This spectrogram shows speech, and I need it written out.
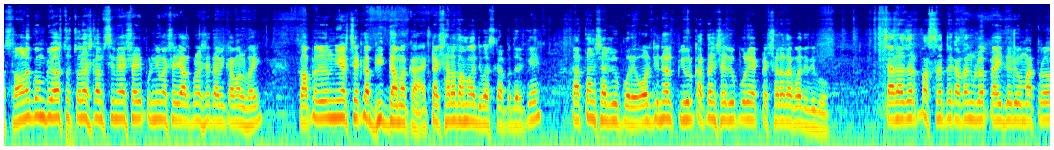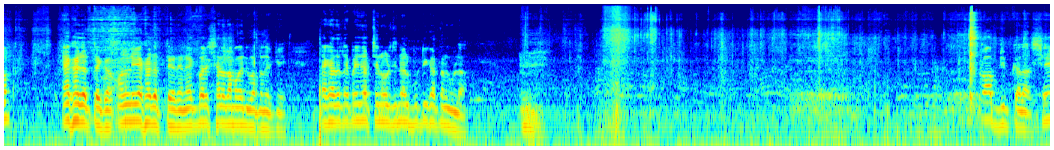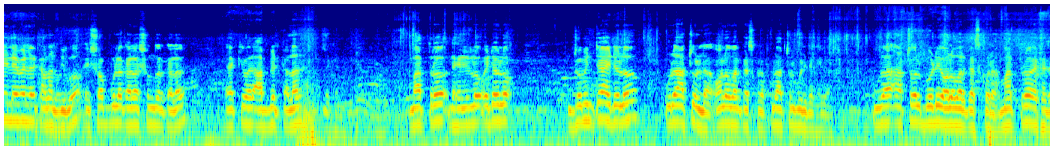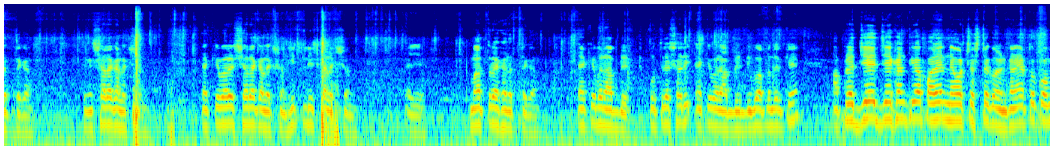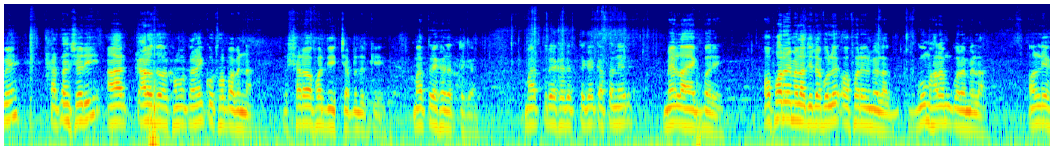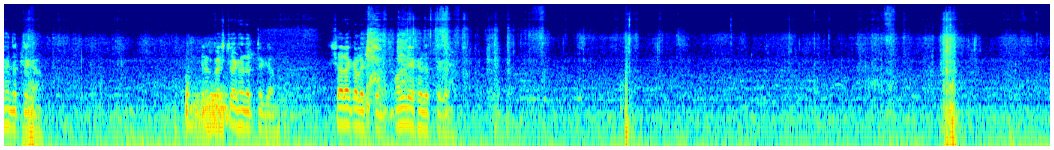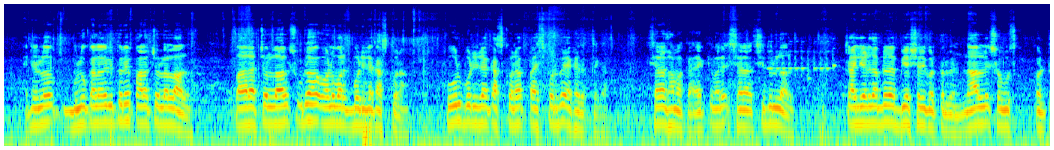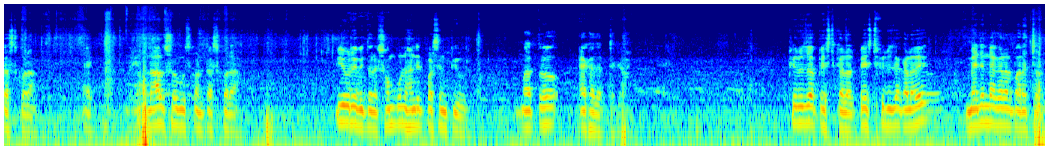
আসসালামু আলাইকুম বিয়াস তো চলে আসলাম সিমিয়া শাড়ি পূর্ণিমা শাড়ি আলপনার সাথে আমি কামাল ভাই। তো আপনাদের জন্য নিয়ে আসছি একটা ভিক ধামাকা, একটা সারা ধামাকা দিব আজকে আপনাদেরকে। কাতান শাড়ির উপরে অরিজিনাল পিওর কাতান শাড়ির উপরে একটা সারা ধামাকা দিয়ে দিব। চার হাজার পাঁচ হাজার টাকা কাতানগুলো প্রাইস দিয়ে দেবো মাত্র এক হাজার টাকা অনলি এক হাজার টাকা দেন। একবারে সারা ধামাকা দিব আপনাদেরকে। এক হাজার টাকা পেয়ে যাচ্ছেন অরিজিনাল বুটি কাতানগুলা। সব ডিপ কালার সেই লেভেলের কালার দিব। এই সবগুলো কালার সুন্দর কালার একেবারে আপডেট কালার দেখেন। মাত্র, দেখেন এগুলো এটা হলো জমিনটা, এটা হলো পুরো আঁচলটা অল ওভার কাজ করা, পুরো আঁচল বডি দেখে পুরো আঁচল বডি অল ওভার কাজ করা, মাত্র এক হাজার টাকা। দেখেন, সেরা কালেকশন একেবারে সেরা কালেকশন হিট লিস্ট কালেকশন এই যে, মাত্র এক হাজার টাকা। একেবারে আপডেট প্রতিটা শাড়ি একেবারে আপডেট দিব আপনাদেরকে। আপনারা যে যেখান থেকে পারেন, নেওয়ার চেষ্টা করেন, কারণ এত কমে কাতান শাড়ি আর কারও দেওয়ার ক্ষমতা নাই, কোথাও পাবেন না। সারা অফার দিচ্ছে আপনাদেরকে। মাত্র এক হাজার টাকা। মাত্র এক হাজার টাকা কাতানের মেলা একবারে। অফারের মেলা যেটা বলে, অফারের মেলা। গুম হারাম করা মেলা। অনলি এক হাজার টাকা। এর বেস্ট এক হাজার টাকা। সারা কালেকশন অনলি এক হাজার টাকা। এটা হলো ব্লু কালারের ভিতরে পাড়াচোল্লা লাল। পাড়াচোল লাল পুরো অল ওভার বডিটা কাজ করা। ফুল বডিটা কাজ করা প্রাইস পড়বে এক হাজার টাকা। সেরা ধামাকা, একেবারে সেরা, সিঁদুর লাল। চাইলে এটা আপনারা বিয়ে শাড়ি করতে পারবেন। লাল সবুজ কন্ট্রাস্ট করা। এক, লাল সবুজ কন্ট্রাস্ট করা। পিওরের ভিতরে, সম্পূর্ণ হান্ড্রেড পার্সেন্ট পিওর মাত্র এক হাজার টাকা। ফিরোজা পেস্ট কালার পেস্ট ফিরোজা কালারে মেজেন্ডা কালার পারাচল।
